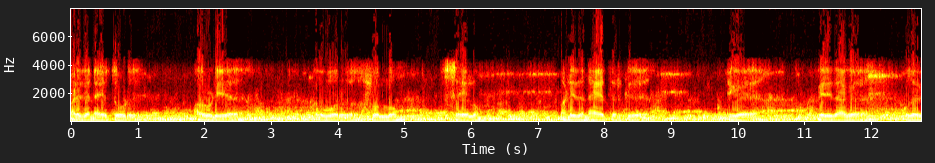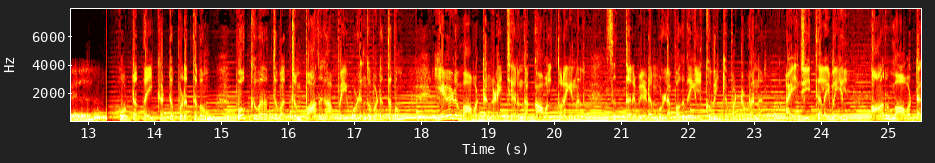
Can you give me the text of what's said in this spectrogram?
மனித நேயத்தோடு அவருடைய ஒவ்வொரு சொல்லும் செயலும் மனித நேயத்திற்கு மிக பெரிதாக உதவியது கூட்டத்தை கட்டுப்படுத்தவும் போக்குவரத்து மற்றும் பாதுகாப்பை ஒழுங்குபடுத்தவும் ஏழு மாவட்டங்களைச் சேர்ந்த காவல்துறையினர் சித்தர் வீடம் உள்ள பகுதியில் குவிக்கப்பட்டுள்ளனர். ஐஜி தலைமையில் ஆறு மாவட்ட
